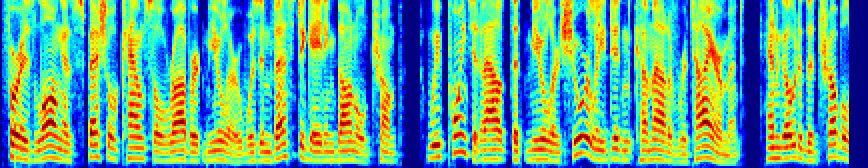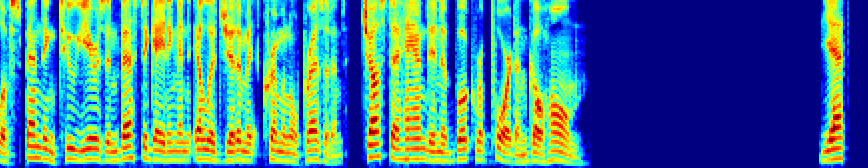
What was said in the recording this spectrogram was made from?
For as long as special counsel Robert Mueller was investigating Donald Trump, we pointed out that Mueller surely didn't come out of retirement and go to the trouble of spending two years investigating an illegitimate criminal president just to hand in a book report and go home. Yet,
